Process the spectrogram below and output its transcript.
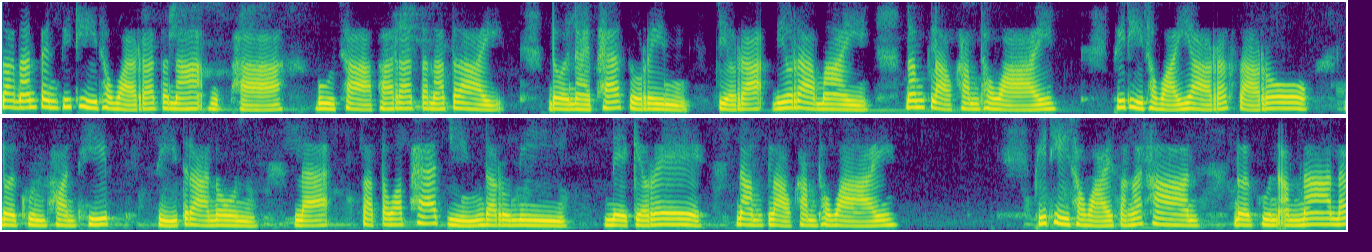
จากนั้นเป็นพิธีถวายรัตนบุปผาบูชาพระรัตนตรัย โดยนายแพทย์สุรินจิระนิรามัยนำกล่าวคำถวาย พิธีถวายยารักษาโรค โดยคุณพรทิพย์ ศรีตรานนท์และสัตวแพทย์หญิงดารุณี เนเกเร่ นำกล่าวคำถวาย พิธีถวายสังฆทาน โดยคุณอำนาจและ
